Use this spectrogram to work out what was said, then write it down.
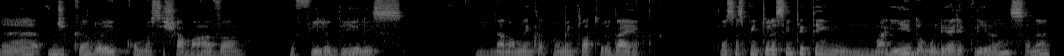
é, indicando aí como se chamava o filho deles na nomenclatura da época. Então essas pinturas sempre tem marido, a mulher e a criança, né?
